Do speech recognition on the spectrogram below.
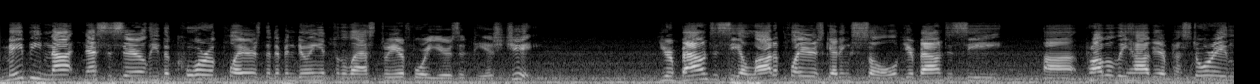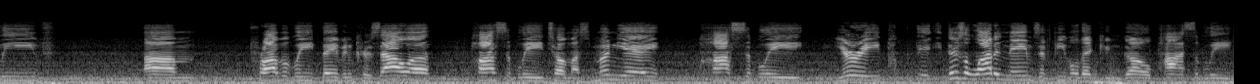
maybe not necessarily the core of players that have been doing it for the last three or four years at PSG. You're bound to see a lot of players getting sold. You're bound to see uh, probably Javier Pastore leave, um, probably David Kurzawa, possibly Thomas Meunier, possibly Yuri. There's a lot of names of people that can go, possibly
